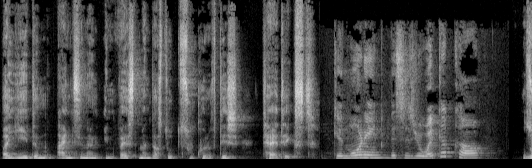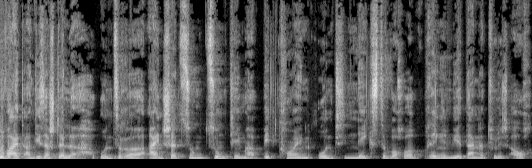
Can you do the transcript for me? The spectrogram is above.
bei jedem einzelnen Investment, das du zukünftig tätigst. Good morning, this is your wake up call. Soweit an dieser Stelle unsere Einschätzung zum Thema Bitcoin und nächste Woche bringen wir dann natürlich auch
